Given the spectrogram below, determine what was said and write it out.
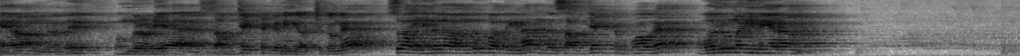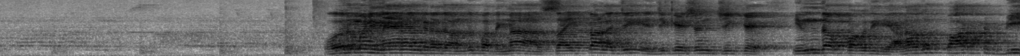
நேரம்ங்கிறது உங்களுடைய சப்ஜெக்டுக்கு நீங்கள் வச்சுக்கோங்க. ஸோ இதில் வந்து பார்த்தீங்கன்னா இந்த சப்ஜெக்ட் போக ஒரு மணி நேரம். ஒரு மணி நேரங்கிறத வந்து பார்த்தீங்கன்னா சைக்காலஜி எஜுகேஷன் ஜிகே இந்த பகுதிக்கு அதாவது பார்ட் பி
